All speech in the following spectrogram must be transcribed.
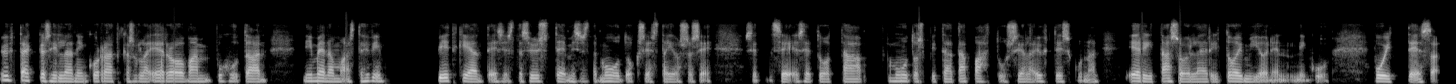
yhtäkkisillä niin kuin ratkaisulla eroon, vaan me puhutaan nimenomaan sitä hyvin pitkäjänteisestä systeemisestä muutoksesta, jossa se, se, se, se tuota, muutos pitää tapahtua siellä yhteiskunnan eri tasoilla, eri toimijoiden niin kuin, puitteissa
